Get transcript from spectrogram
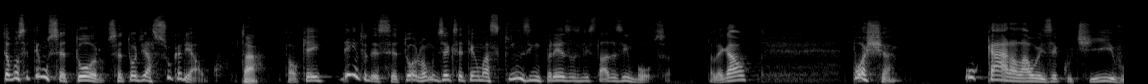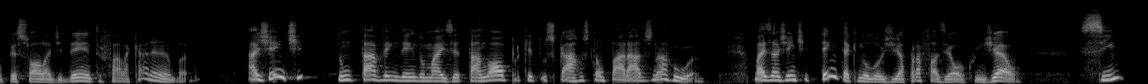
Então você tem um setor, setor de açúcar e álcool, Tá. Tá ok? Dentro desse setor, vamos dizer que você tem umas 15 empresas listadas em bolsa, tá legal? Poxa, o cara lá, o executivo, o pessoal lá de dentro fala: caramba, a gente não está vendendo mais etanol porque os carros estão parados na rua. Mas a gente tem tecnologia para fazer álcool em gel? Sim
